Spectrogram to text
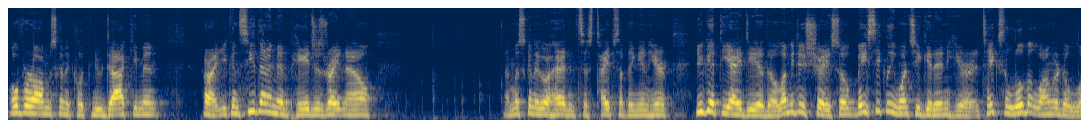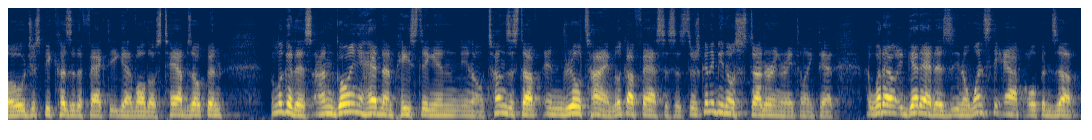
overall I'm just going to click new document. All right, you can see that I'm in pages right now. I'm just going to go ahead and just type something in here. You get the idea though. Let me just show you. So basically once you get in here, it takes a little bit longer to load just because of the fact that you have all those tabs open. But look at this. I'm going ahead and I'm pasting in, you know, tons of stuff in real time. Look how fast this is. There's going to be no stuttering or anything like that. What I get at is, you know, once the app opens up,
